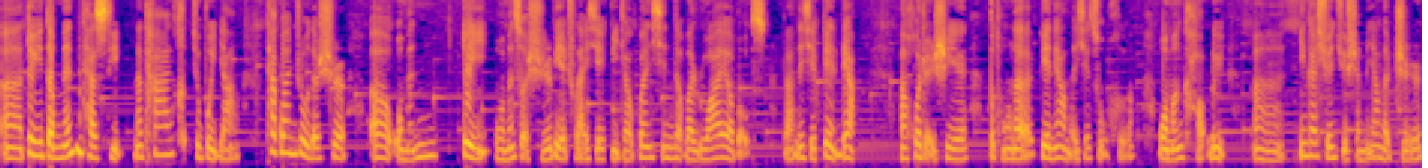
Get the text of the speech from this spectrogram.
呃，对于 the main testing，那它就不一样了。它关注的是，呃，我们对我们所识别出来一些比较关心的 variables，对吧？那些变量啊，或者是些不同的变量的一些组合，我们考虑嗯，应该选取什么样的值？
